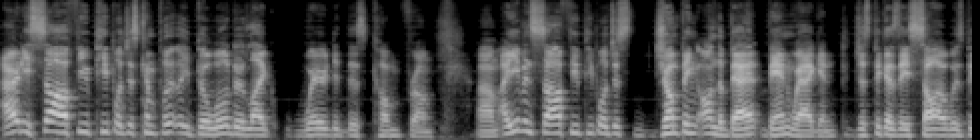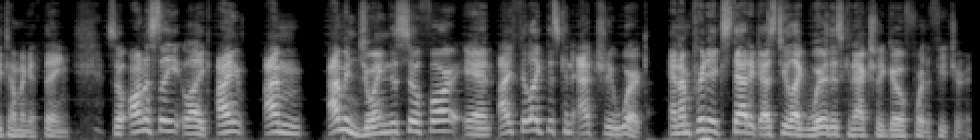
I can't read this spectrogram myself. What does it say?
I already saw a few people just completely bewildered like where did this come from? Um, I even saw a few people just jumping on the ba- bandwagon just because they saw it was becoming a thing. So honestly, like I'm, I'm, I'm enjoying this so far, and I feel like this can actually work and I'm pretty ecstatic as to like where this can actually go for the future,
